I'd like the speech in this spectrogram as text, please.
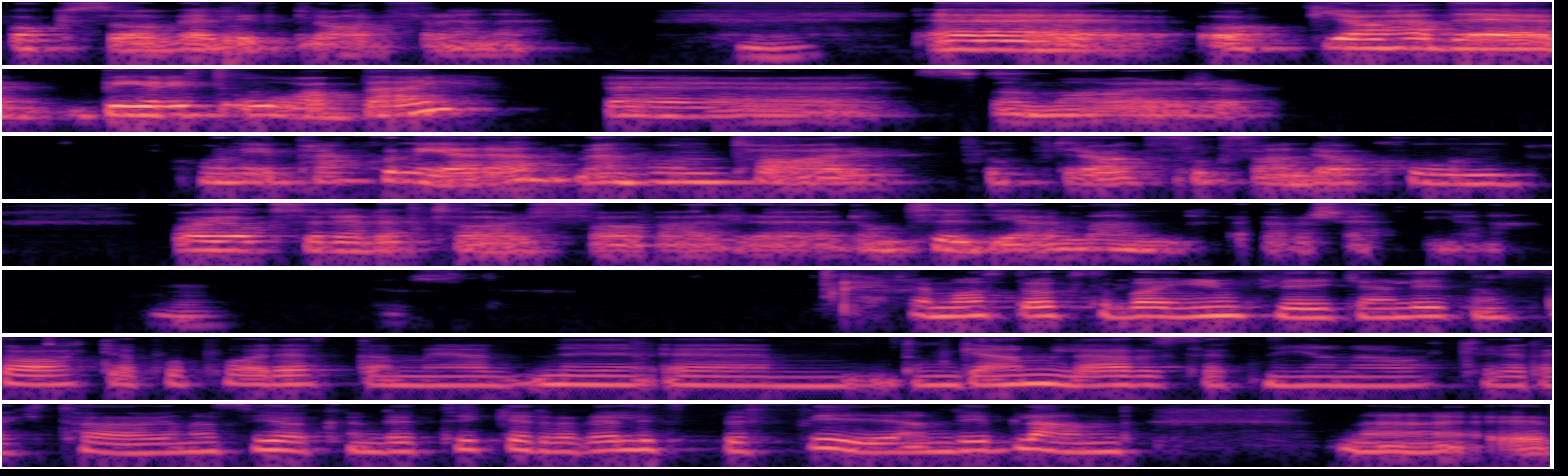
också väldigt glad för henne. Mm. Eh, och jag hade Berit Åberg eh, som har hon är pensionerad men hon tar uppdrag fortfarande och hon var ju också redaktör för eh, de tidigare manöversättningarna. Mm. Jag måste också bara inflika en liten sak apropå detta med ni, ehm, de gamla översättningarna och redaktörerna. Så jag kunde tycka det var väldigt befriande ibland, när, eh,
